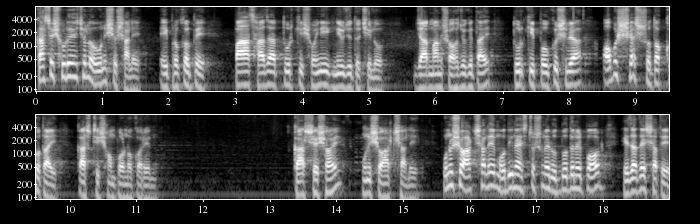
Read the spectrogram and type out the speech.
কাজটি শুরু হয়েছিল উনিশশো সালে। এই প্রকল্পে পাঁচ হাজার তুর্কি সৈনিক নিয়োজিত ছিল। জার্মান সহযোগিতায় তুর্কি প্রকৌশলীরা অবিশ্বাস্য দক্ষতায় কাজটি সম্পন্ন করেন। কাজ শেষ হয় উনিশশো আট সালে। উনিশশো আট সালে মদিনা স্টেশনের উদ্বোধনের পর হেজাজের সাথে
